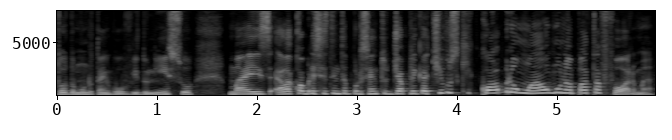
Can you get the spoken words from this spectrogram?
todo mundo está envolvido nisso, mas ela cobra esses 30% de aplicativos que cobram algo na plataforma.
